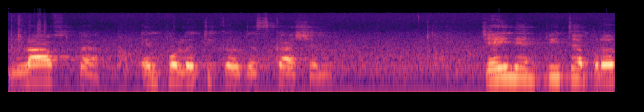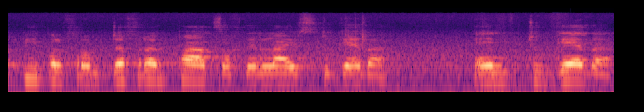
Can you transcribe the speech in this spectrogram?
laughter, and political discussion. Jane and Peter brought people from different parts of their lives together, and together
